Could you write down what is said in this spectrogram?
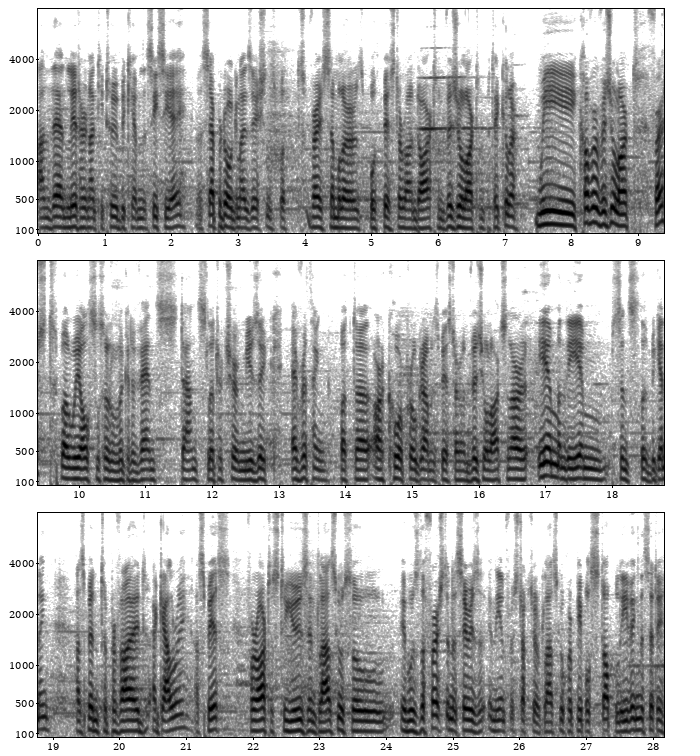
and then later in 92 became the CCA. Separate organisations but very similar, both based around art and visual art in particular. We cover visual art first, but we also sort of look at events, dance, literature, music, everything. But uh, our core program is based around visual arts, and our aim and the aim since the beginning has been to provide a gallery, a space for artists to use in Glasgow. So it was the first in a series in the infrastructure of Glasgow where people stopped leaving the city.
